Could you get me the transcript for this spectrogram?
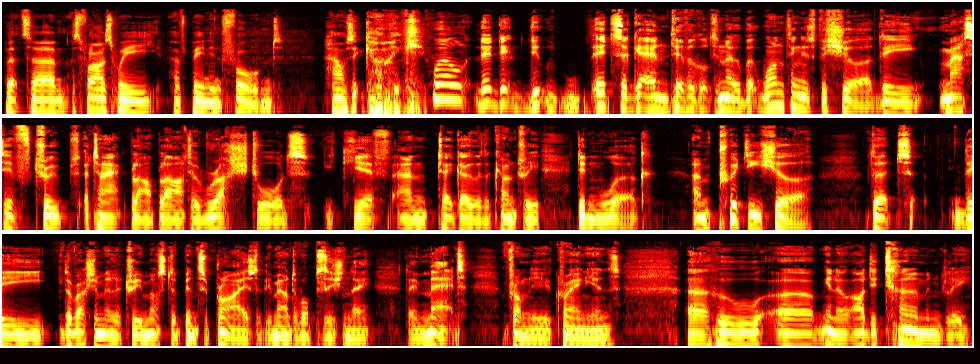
But um, as far as we have been informed, how's it going? Well, it's again difficult to know, but one thing is for sure the massive troops attack, blah, blah, to rush towards Kiev and take over the country didn't work. I'm pretty sure that the the Russian military must have been surprised at the amount of opposition they they met from the Ukrainians, uh, who uh, you know are determinedly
